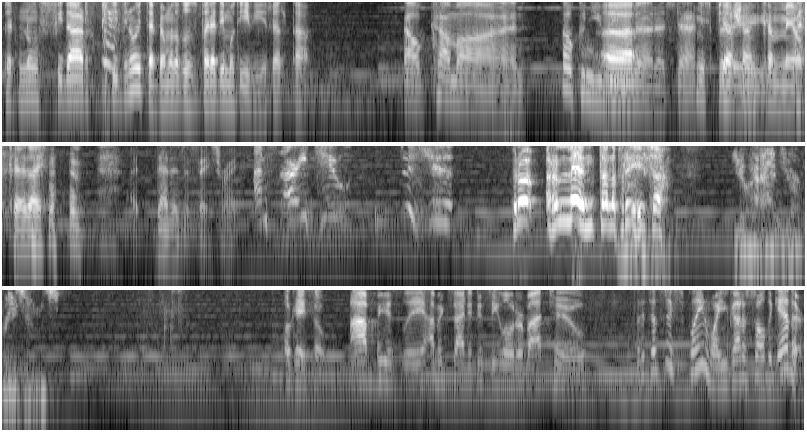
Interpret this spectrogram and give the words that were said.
Per non fidarti di noi ti abbiamo dato svariati motivi in realtà. Oh, come on. How can you be Eh, mad at that mi spiace anche a me, ok, dai. that is a face, right? I'm sorry too. Però rallenta la presa. You had your reasons. Okay, so obviously I'm excited to see Loaderbot too, but it doesn't explain why you got us all together.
